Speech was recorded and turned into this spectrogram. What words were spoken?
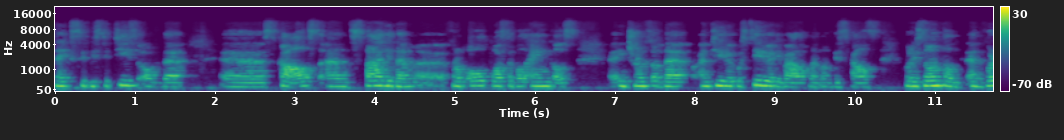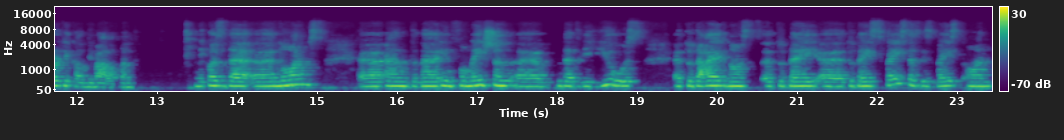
take CBCTs of the uh, skulls and study them uh, from all possible angles uh, in terms of the anterior posterior development of the skulls, horizontal and vertical development. Because the uh, norms and the information that we use uh, to diagnose uh, today uh, today's faces is based on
